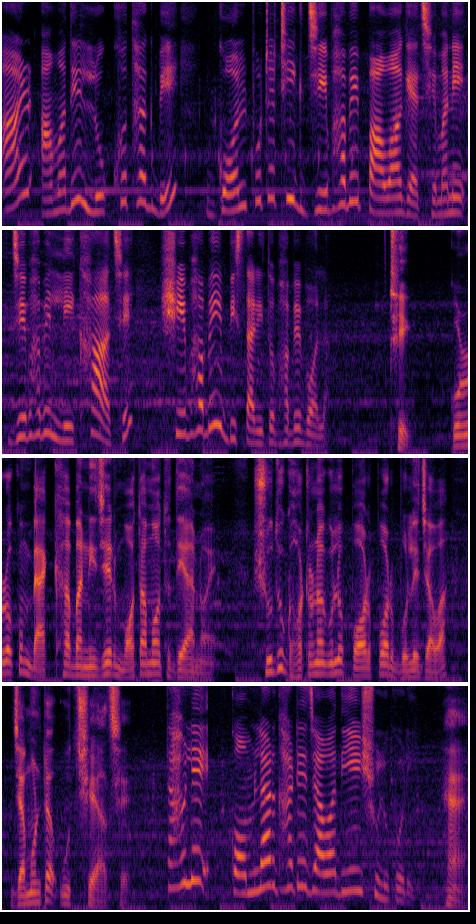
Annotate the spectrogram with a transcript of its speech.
আর আমাদের লক্ষ্য থাকবে গল্পটা ঠিক যেভাবে পাওয়া গেছে মানে যেভাবে লেখা আছে সেভাবেই বিস্তারিতভাবে বলা। ঠিক। কোনো রকম ব্যাখ্যা বা নিজের মতামত দেয়া নয়। শুধু ঘটনাগুলো পরপর বলে যাওয়া যেমনটা উৎসে আছে। তাহলে কমলার ঘাটে যাওয়া দিয়েই শুরু করি। হ্যাঁ।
